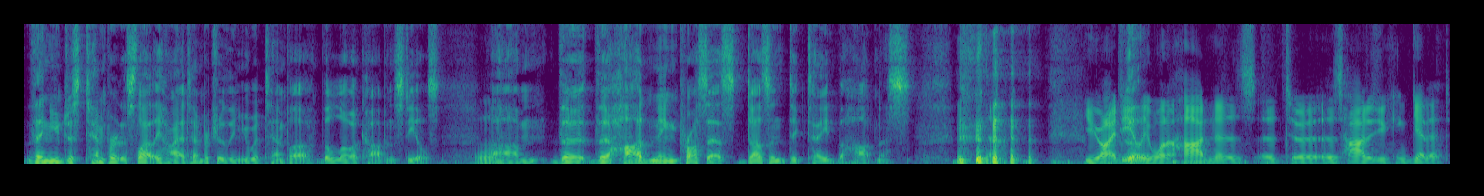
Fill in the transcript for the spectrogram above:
then you just temper at a slightly higher temperature than you would temper the lower carbon steels. Mm. Um, the the hardening process doesn't dictate the hardness. no. You ideally want to harden it as uh, to as hard as you can get it,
